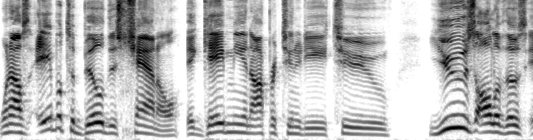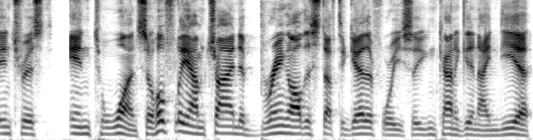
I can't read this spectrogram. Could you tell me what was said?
when I was able to build this channel, it gave me an opportunity to use all of those interests into one. So hopefully I'm trying to bring all this stuff together for you so you can kind of get an idea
